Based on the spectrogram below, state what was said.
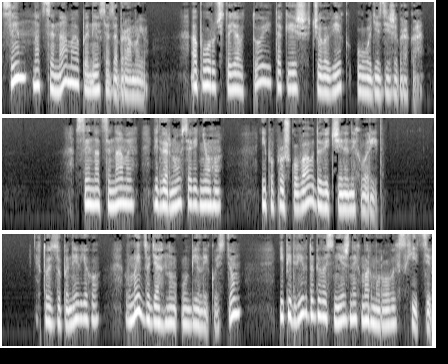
Син над синами опинився за брамою а поруч стояв той такий ж чоловік у одязі жебрака. Син над синами відвернувся від нього і попрошкував до відчинених воріт. Хтось зупинив його, вмить зодягнув у білий костюм і підвів до білосніжних мармурових східців,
